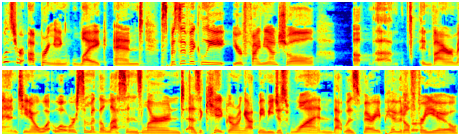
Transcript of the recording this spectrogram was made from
was your upbringing like, and specifically your financial uh, uh, environment? You know, what what were some of the lessons learned as a kid growing up? Maybe just one that was very pivotal sure. for you,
